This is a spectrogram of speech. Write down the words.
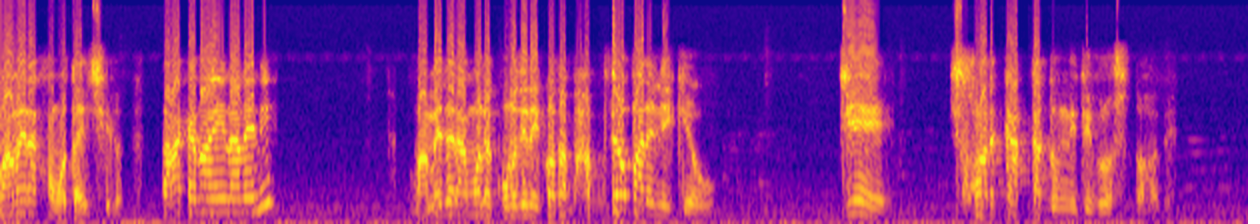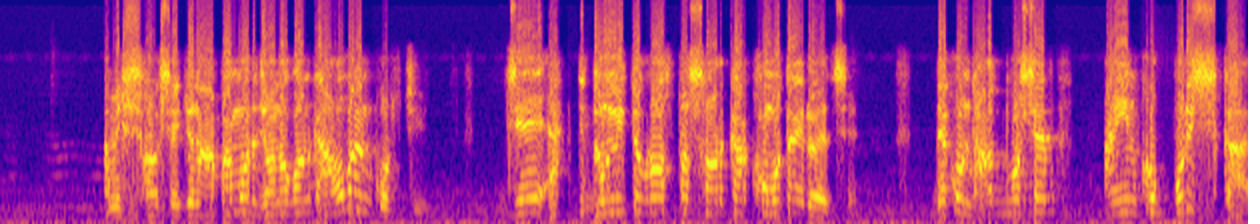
বামেরা ক্ষমতায় ছিল, তারা কেন আইন আনেনি? বামেদের আমলে কোনোদিন এই কথা ভাবতেও পারেনি কেউ যে সরকারটা দুর্নীতিগ্রস্ত হবে। আমি সেই জন্য আপামর জনগণকে আহ্বান করছি যে একটি দুর্নীতিগ্রস্ত সরকার ক্ষমতায় রয়েছে। দেখুন, ভারতবর্ষের আইন খুব পরিষ্কার।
